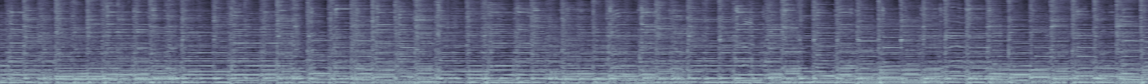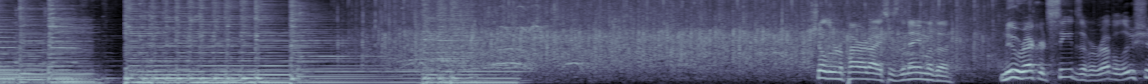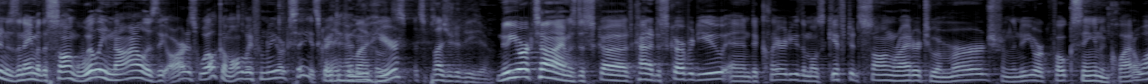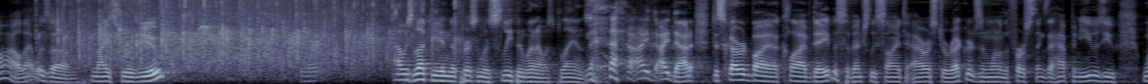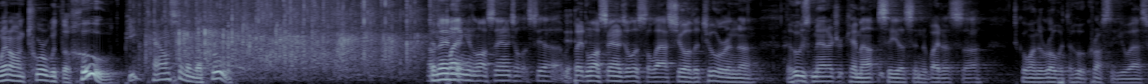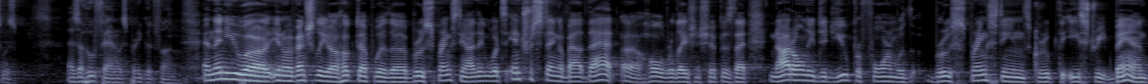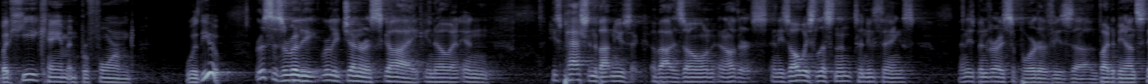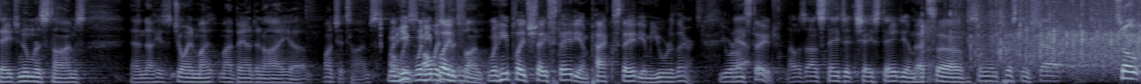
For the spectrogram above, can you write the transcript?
Children of Paradise is the name of the new record. Seeds of a Revolution is the name of the song. Willie Nile is the artist. Welcome all the way from New York City. It's great Thank to you, have you, Michael. here. It's, it's a pleasure to be here. New York Times disco- uh, kind of discovered you and declared you the most gifted songwriter to emerge from the New York folk scene in quite a while. That was a nice review. I was lucky, and the person was sleeping when I was playing. so. I, I doubt it. Discovered by uh, Clive Davis, eventually signed to Arista Records, and one of the first things that happened to you is you went on tour with The Who, Pete Townshend and The Who. I was playing in Los Angeles. Yeah, we played in Los Angeles the last show of the tour, and uh, the Who's manager came out to see us and invite us uh, to go on the road with the Who across the U.S. It was, as a Who fan, it was pretty good fun. And then you, uh, you know, eventually uh, hooked up with uh, Bruce Springsteen. I think what's interesting about that uh, whole relationship is that not only did you perform with Bruce Springsteen's group, the E Street Band, but he came and performed with you. Bruce is a really, really generous guy, you know, and, and he's passionate about music, about his own and others, and he's always listening to new things. And he's been very supportive. He's uh, invited me on stage numerous times, and uh, he's joined my, my band and I uh, a bunch of times. When always, he when he played when he played Shea Stadium, packed stadium, you were there. You were Yeah. on stage. I was on stage at Shea Stadium. That's uh, singing "Twist and Shout." So,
